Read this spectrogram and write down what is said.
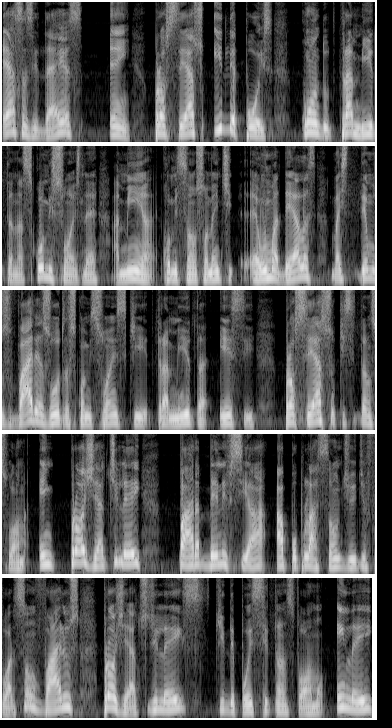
essas ideias em processo e depois quando tramita nas comissões, né? A minha comissão somente é uma delas, mas temos várias outras comissões que tramita esse processo que se transforma em projeto de lei para beneficiar a população de de Fora. São vários projetos de leis que depois se transformam em lei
